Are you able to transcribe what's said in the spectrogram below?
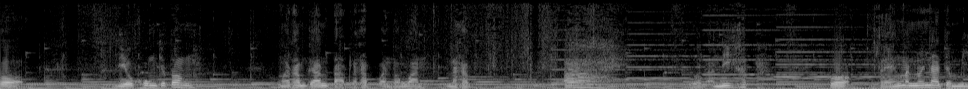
ก็เดี๋ยวคงจะต้อง มาทำการตัดแล้วครับ วันสองวันนะครับส่วนอันนี้ครับ ก็แสงมันไม่น่าจะมี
